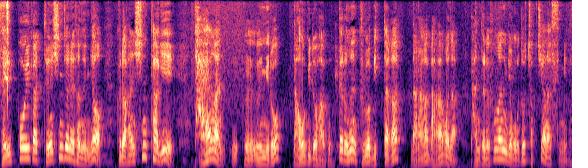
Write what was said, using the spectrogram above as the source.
델포이 같은 신전에서는요 그러한 신탁이 다양한 그 의미로 나오기도 하고 때로는 그거 믿다가 나라가 망하거나 반대로 흥하는 경우도 적지 않았습니다.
